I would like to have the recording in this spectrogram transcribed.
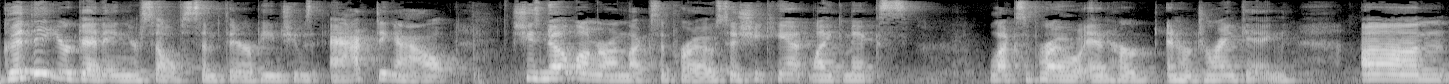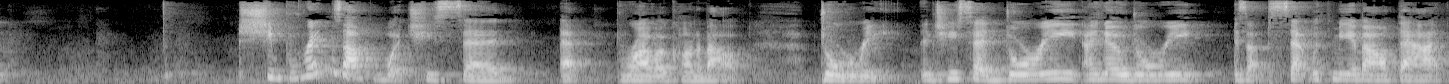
good that you're getting yourself some therapy and she was acting out. She's no longer on Lexapro, so she can't like mix Lexapro and her and her drinking. Um, she brings up what she said at BravoCon about Dorit. And she said, Dorit, I know Dorit is upset with me about that.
